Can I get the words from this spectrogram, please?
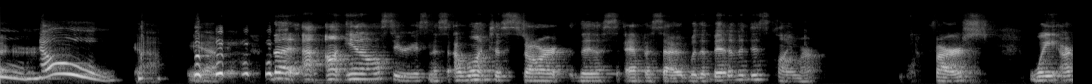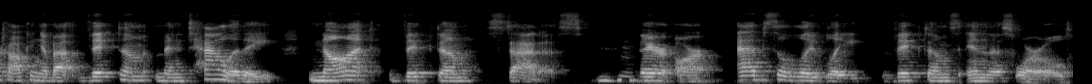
either. No. Yeah. Yeah. but uh, uh, in all seriousness, I want to start this episode with a bit of a disclaimer. First, we are talking about victim mentality, not victim status. Mm-hmm. There are absolutely victims in this world.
